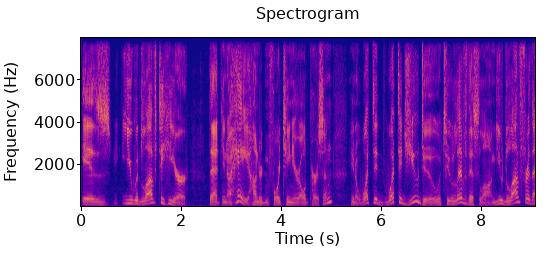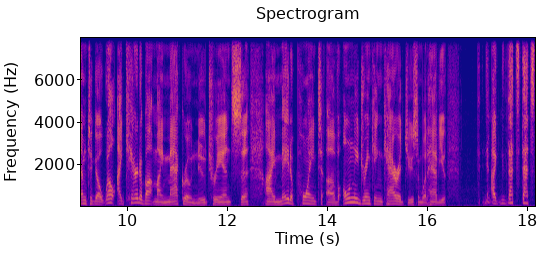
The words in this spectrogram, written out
is you would love to hear that, you know, hey, 114 year old person, you know, what did what did you do to live this long? You'd love for them to go, well, I cared about my macronutrients. I made a point of only drinking carrot juice and what have you. I, that's that's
